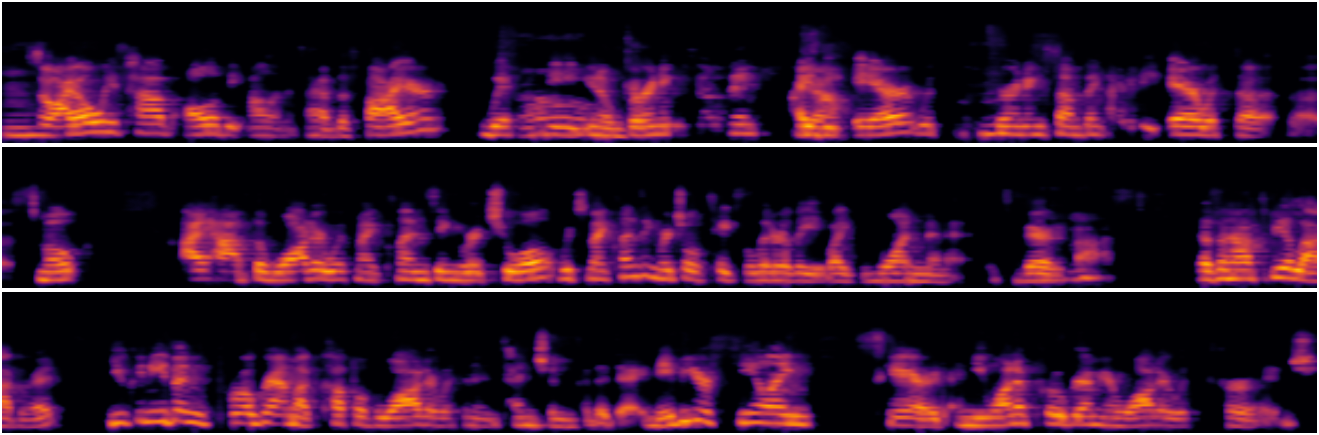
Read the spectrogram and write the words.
mm. so i always have all of the elements i have the fire with oh, the you know okay. burning something i yeah. have the air with mm-hmm. burning something i have the air with the, the smoke I have the water with my cleansing ritual, which my cleansing ritual takes literally like one minute. It's very mm-hmm. fast. Doesn't have to be elaborate. You can even program a cup of water with an intention for the day. Maybe you're feeling scared and you want to program your water with courage.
